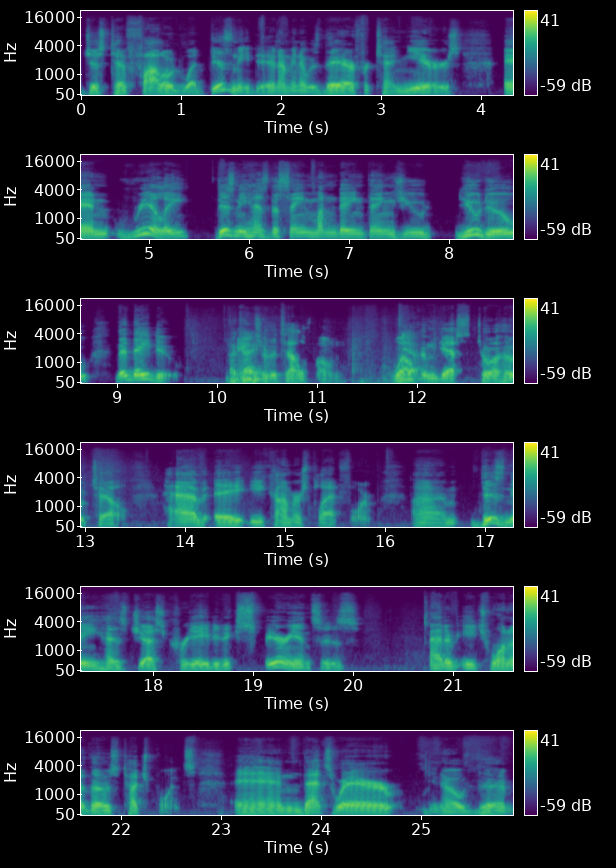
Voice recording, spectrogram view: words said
just have followed what Disney did. I mean, I was there for 10 years, and really, Disney has the same mundane things you you do that they do. Okay. Answer the telephone, welcome guests to a hotel, have a e-commerce platform. Um, Disney has just created experiences out of each one of those touch points, and that's where you know the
